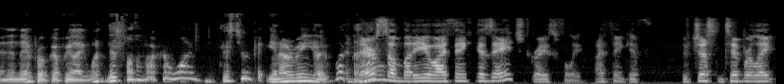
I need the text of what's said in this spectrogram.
And then they broke up. And you're like, what? This motherfucker won. This dude, you know what I mean? You're like, what And the there's hell? somebody who I think has aged gracefully. I think if if Justin Timberlake,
